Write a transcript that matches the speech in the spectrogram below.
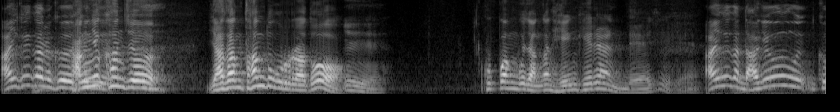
아니 그러니까는 그 강력한 저 야당 단독으로라도 저기, 예, 예. 국방부 장관 해임 계례안을 내야지. 아니 그러니까 나경원 그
